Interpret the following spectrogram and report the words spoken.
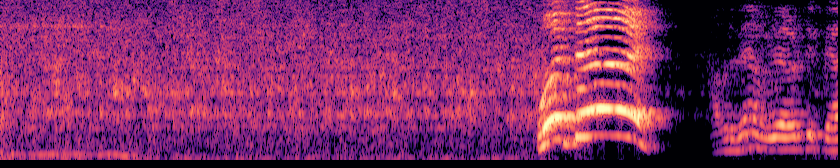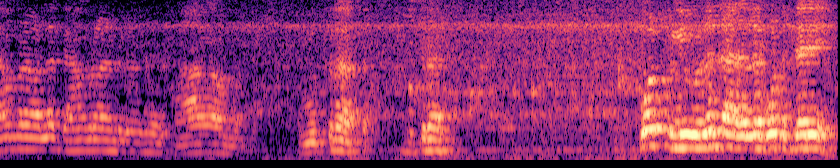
ஓட்டு அவர் தான் இப்படி எடுத்து கேமராவில் கேமரான்றது ஆமா முத்துராசா முத்துராசா போட்டு நீ உதட்ட அதில் போட்டு சரி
